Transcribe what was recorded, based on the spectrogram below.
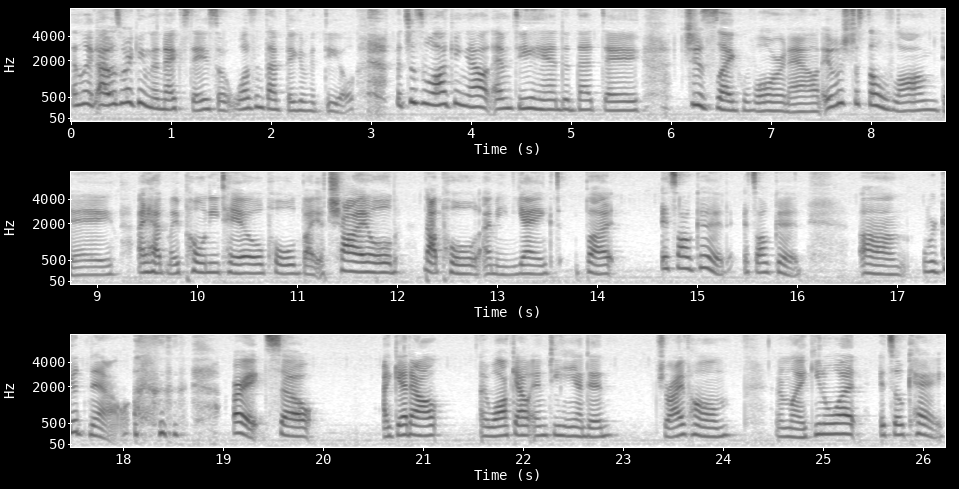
And like I was working the next day, so it wasn't that big of a deal. But just walking out empty handed that day, just like worn out. It was just a long day. I had my ponytail pulled by a child. Not pulled, I mean yanked, but it's all good. It's all good. Um, we're good now. all right, so I get out, I walk out empty handed, drive home, and I'm like, you know what? It's okay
